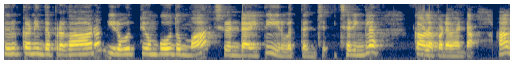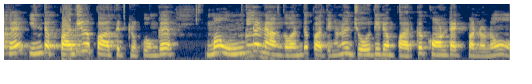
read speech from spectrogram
திருக்கணித பிரகாரம் இருபத்தி ஒன்பது மார்ச் ரெண்டாயிரத்தி இருபத்தஞ்சு. சரிங்களா? கவலைப்பட வேண்டாம். ஆக இந்த பதிவை பார்த்துட்டு இருக்கோங்க. அம்மா உங்களை நாங்க வந்து பாத்தீங்கன்னா ஜோதிடம் பார்க்க காண்டாக்ட் பண்ணணும்.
